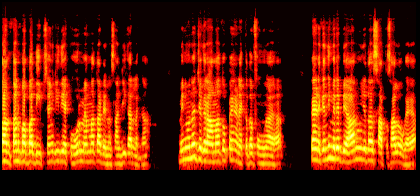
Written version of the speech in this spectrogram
ਧੰਨ ਧੰਨ ਬਾਬਾ ਦੀਪ ਸਿੰਘ ਜੀ ਦੀ ਇੱਕ ਹੋਰ ਮਹਿਮਾ ਤੁਹਾਡੇ ਨਾਲ ਸਾਂਝੀ ਕਰਨ ਲੱਗਾ। ਮੈਨੂੰ ਨਾ ਜਗਰਾਵਾਂ ਤੋਂ ਭੈਣ ਇੱਕ ਦਾ ਫੋਨ ਆਇਆ। ਭੈਣ ਕਹਿੰਦੀ, ਮੇਰੇ ਵਿਆਹ ਨੂੰ ਜਿਹਦਾ 7 ਸਾਲ ਹੋ ਗਏ ਆ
